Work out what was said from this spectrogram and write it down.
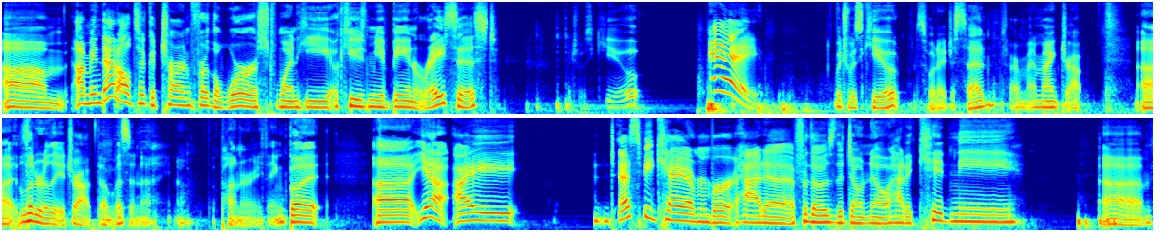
Um, I mean, that all took a turn for the worst when he accused me of being a racist, which was cute. Hey, which was cute. That's what I just said. Sorry, my mic dropped. Uh, literally, it dropped. That wasn't a you know pun or anything. But uh, yeah, I SBK. I remember had a. For those that don't know, had a kidney. Um,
